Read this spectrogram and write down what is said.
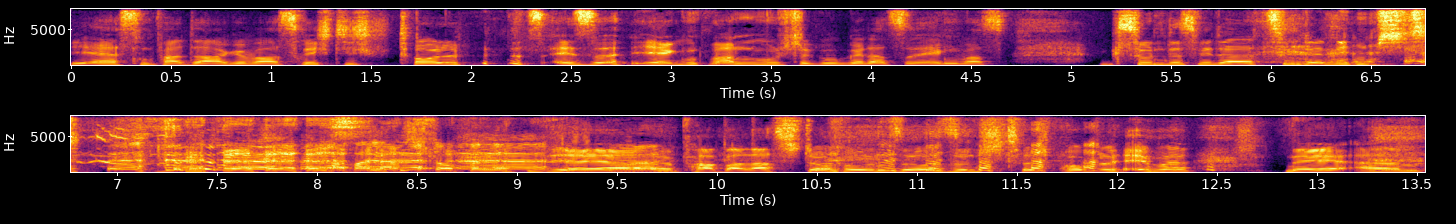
Die ersten paar Tage war es richtig toll, das Essen. Irgendwann musst du gucken, dass du irgendwas Gesundes wieder zu dir nimmst. Ballaststoffe, ne? Ja, ja, ein paar Ballaststoffe und so, sonst das Probleme. Nee, ähm,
